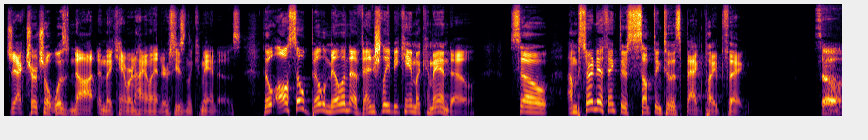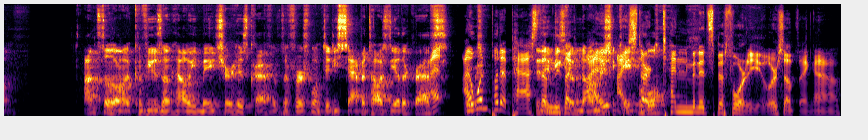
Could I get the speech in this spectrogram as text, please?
Jack Churchill was not in the Cameron Highlanders. He's in the Commandos. Though also Bill Millin eventually became a commando. So I'm starting to think there's something to this bagpipe thing. So I'm still confused on how he made sure his craft was the first one. Did he sabotage the other crafts? I wouldn't put it past them. He's like, I, I start ten minutes before you or something. I don't know.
